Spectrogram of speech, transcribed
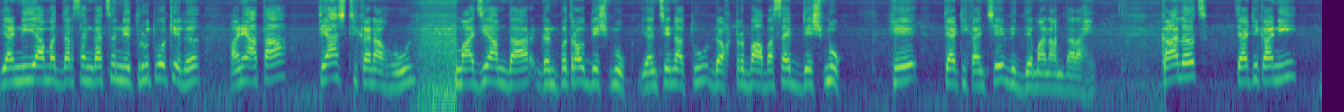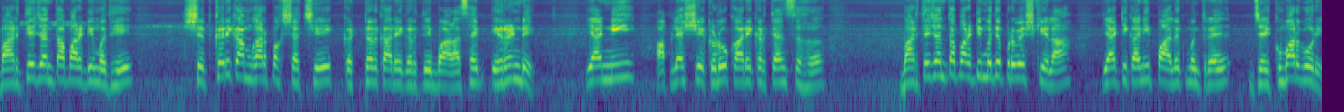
यांनी या मतदारसंघाचं नेतृत्व केलं आणि आता त्याच ठिकाणाहून माजी आमदार गणपतराव देशमुख यांचे नातू डॉक्टर बाबासाहेब देशमुख हे त्या ठिकाणचे विद्यमान आमदार आहेत. कालच त्या ठिकाणी भारतीय जनता पार्टीमध्ये शेतकरी कामगार पक्षाचे कट्टर कार्यकर्ते बाळासाहेब एरंडे यांनी आपल्या शेकडो कार्यकर्त्यांसह भारतीय जनता पार्टीमध्ये प्रवेश केला. या ठिकाणी पालकमंत्री जयकुमार गोरे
